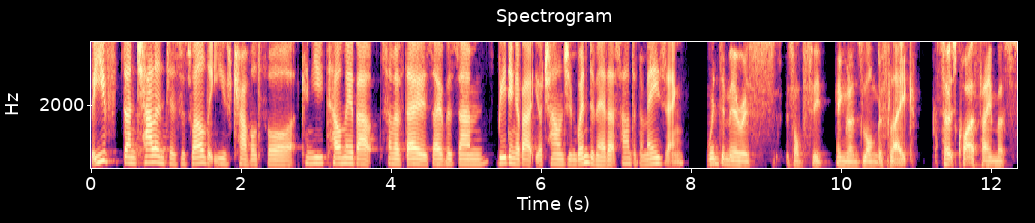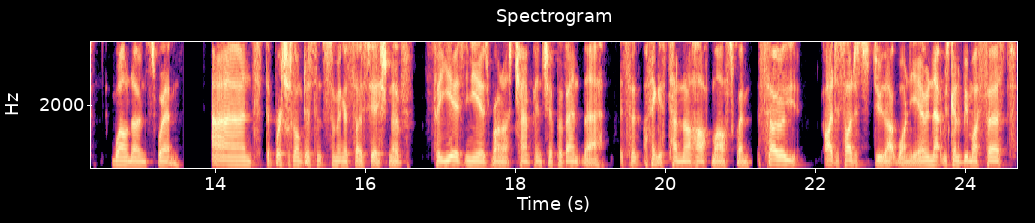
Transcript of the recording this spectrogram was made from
But you've done challenges as well that you've traveled for. Can you tell me about some of those? I was um, reading about your challenge in Windermere. That sounded amazing. Windermere is, is obviously England's longest lake. So it's quite a famous, well known swim. And the British Long Distance Swimming Association have, for years and years, run a championship event there. It's a, I think it's 10 and a half mile swim. So I decided to do that one year, and that was going to be my first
